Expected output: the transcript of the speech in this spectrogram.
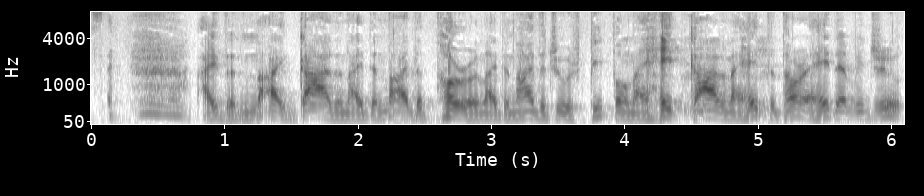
I deny God and I deny the Torah and I deny the Jewish people and I hate God and I hate the Torah, I hate every Jew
